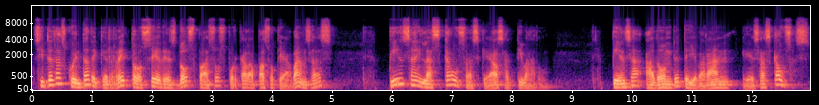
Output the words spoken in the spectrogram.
Si te das cuenta de que retrocedes dos pasos por cada paso que avanzas, piensa en las causas que has activado. Piensa a dónde te llevarán esas causas.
